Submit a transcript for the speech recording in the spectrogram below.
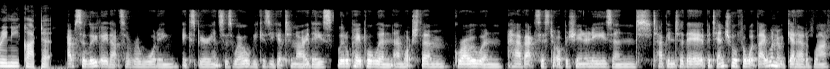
Renee Carter Absolutely, that's a rewarding experience as well because you get to know these little people and, and watch them grow and have access to opportunities and tap into their potential for what they want to get out of life.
